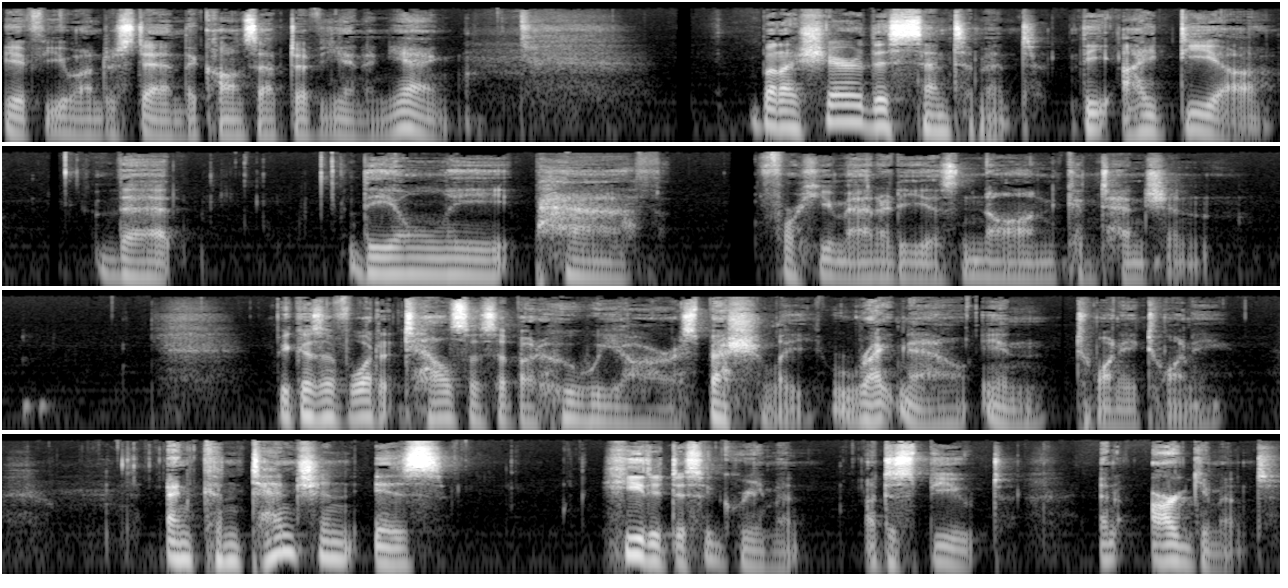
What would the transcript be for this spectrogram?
if you understand the concept of yin and yang. But I share this sentiment, the idea that the only path for humanity is non contention because of what it tells us about who we are, especially right now in 2020. And contention is heated disagreement, a dispute, an argument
